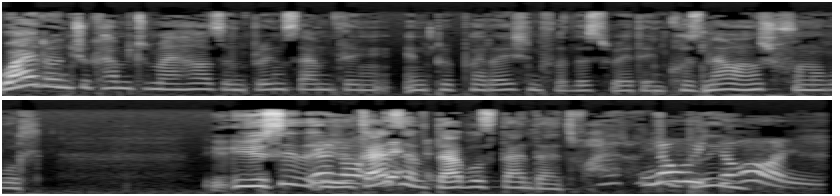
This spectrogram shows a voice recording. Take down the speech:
Why don't you come to my house and bring something in preparation for this wedding? Because now I'm you you see, no, you no, guys have double standards. Why don't no, you bring? No, we don't.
